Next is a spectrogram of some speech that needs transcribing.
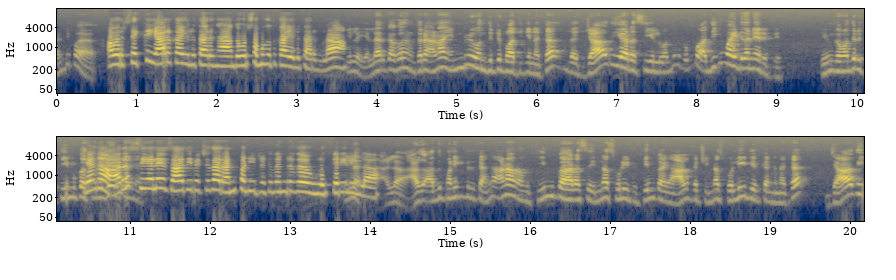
கண்டிப்பா. அவர் செக்கு யாருக்கா இழுத்தாருங்க? அந்த ஒரு சமூகத்துக்கா இழுத்தாருங்களா? இல்ல எல்லாருக்காகவும் தெரியும் ஆனா இன்று வந்துட்டு பாத்தீங்கன்னாக்கா இந்த ஜாதி அரசியல் வந்து ரொம்ப அதிகமாயிட்டு தானே இருக்கு. இவங்க வந்துட்டு திமுக ஏங்க. அரசியலே சாதி வச்சுதான் ரன் பண்ணிட்டு இருக்குதுன்றது உங்களுக்கு தெரியலீங்களா? இல்ல அது அது பண்ணிக்கிட்டு இருக்காங்க. ஆனா நம்ம திமுக அரசு என்ன சொல்லிட்டு திமுக ஆளுங்கட்சி என்ன சொல்லிட்டு இருக்காங்கன்னாக்கா ஜாதி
